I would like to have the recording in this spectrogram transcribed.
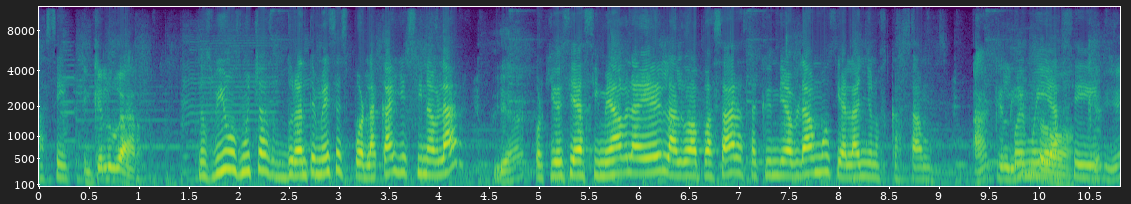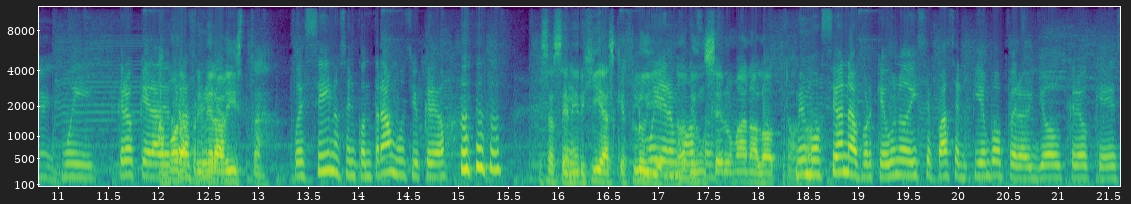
así. ¿En qué lugar? Nos vimos muchas durante meses por la calle sin hablar. Porque yo decía, si me habla él, algo va a pasar, hasta que un día hablamos y al año nos casamos. Ah, qué lindo. Fue muy así, muy, creo que era Amor a primera vista. Pues sí, nos encontramos, yo creo. Esas energías que fluyen, ¿no? De un ser humano al otro. Me emociona porque uno dice pasa el tiempo, pero yo creo que es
